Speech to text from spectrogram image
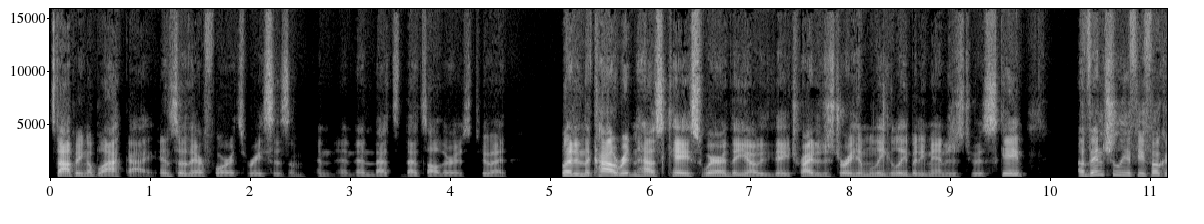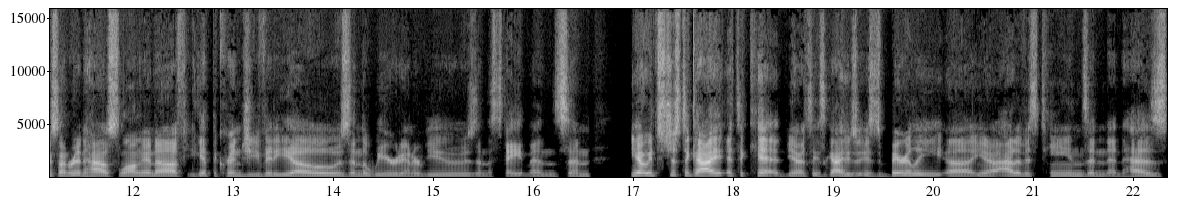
stopping a black guy, and so therefore it's racism, and and and that's that's all there is to it. But in the Kyle Rittenhouse case, where they you know they try to destroy him legally, but he manages to escape. Eventually, if you focus on Rittenhouse long enough, you get the cringy videos and the weird interviews and the statements and you know, it's just a guy, it's a kid, you know, it's, it's a guy who's is barely, uh, you know, out of his teens and, and has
